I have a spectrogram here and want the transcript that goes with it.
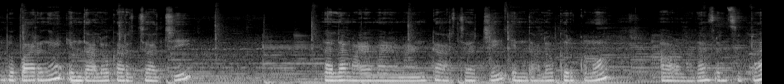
இப்போ பாருங்கள் இந்த அளவுக்கு அரைச்சாச்சு. நல்லா மழை மழை மழைன்ட்டு அரைச்சாச்சு. இந்த அளவுக்கு இருக்கணும். அவ்வளோதான் ஃப்ரெண்ட்ஸ் இப்போ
